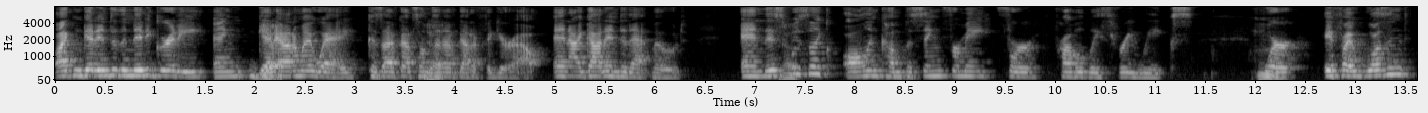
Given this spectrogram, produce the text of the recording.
I can get into the nitty gritty and get Yeah. out of my way because I've got something Yeah. I've got to figure out. And I got into that mode. And this Yeah. was like all encompassing for me for probably three weeks, Hmm. where if I wasn't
